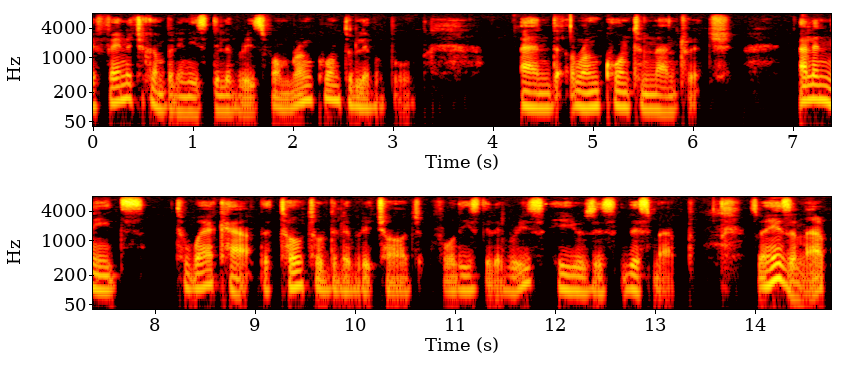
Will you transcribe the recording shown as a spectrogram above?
A furniture company needs deliveries from Runcorn to Liverpool and Runcorn to Nantwich. Alan needs to work out the total delivery charge for these deliveries. He uses this map. So here's a map.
